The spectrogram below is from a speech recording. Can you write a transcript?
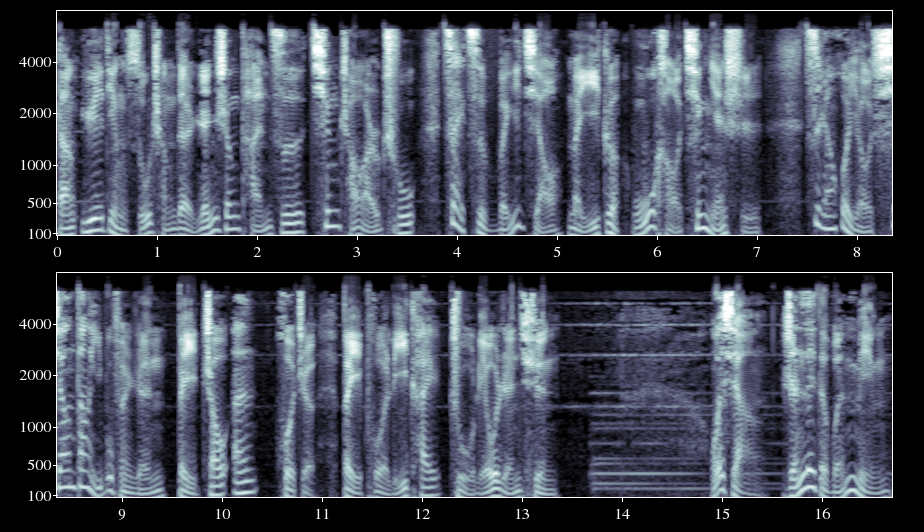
当约定俗成的人生谈资倾巢而出，再次围剿每一个五好青年时，自然会有相当一部分人被招安，或者被迫离开主流人群。我想，人类的文明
